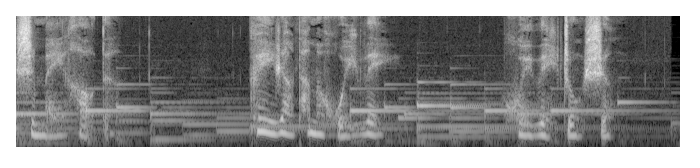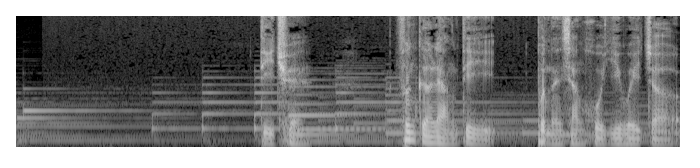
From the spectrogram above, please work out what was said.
是美好的，可以让他们回味，回味终生。的确，分隔两地，不能相互依偎着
